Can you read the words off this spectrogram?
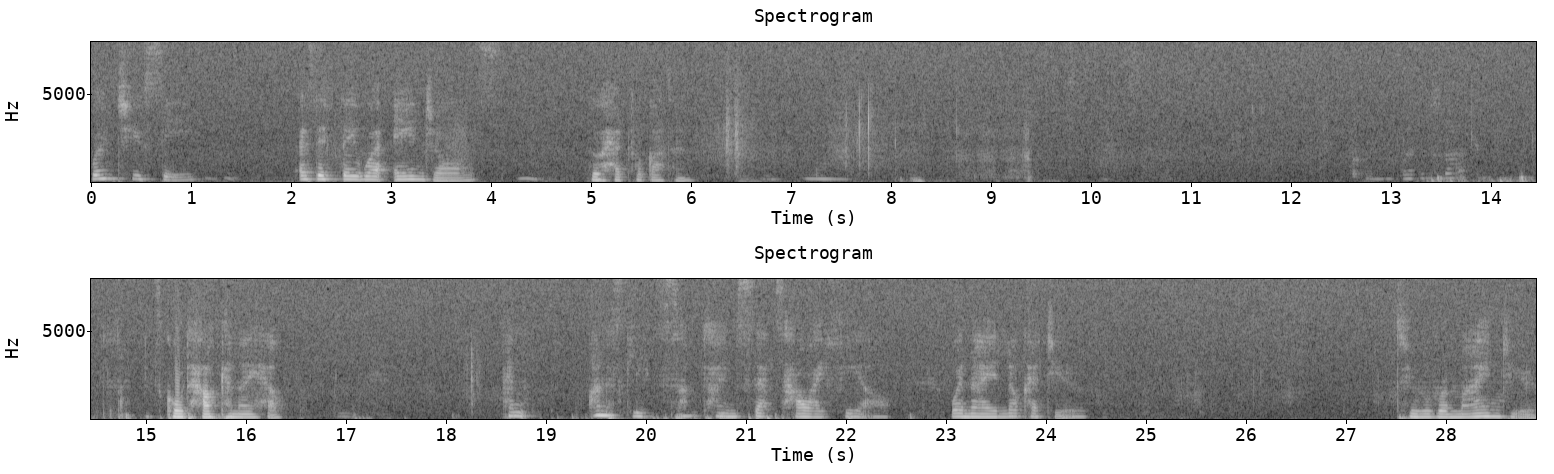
Won't you see? As if they were angels who had forgotten. It's called How Can I Help? And honestly, sometimes that's how I feel when I look at you. To remind you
